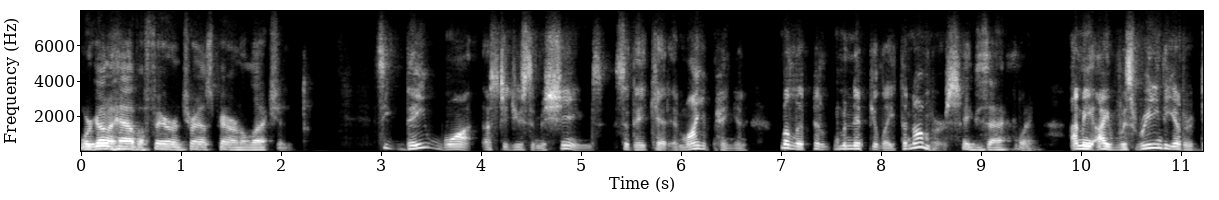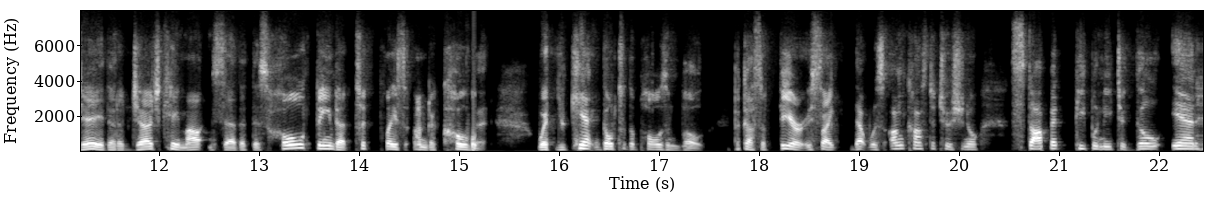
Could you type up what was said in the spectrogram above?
we're going to have a fair and transparent election. See, they want us to use the machines so they can, in my opinion, manip- manipulate the numbers. Exactly. I mean, I was reading the other day that a judge came out and said that this whole thing that took place under COVID, with you can't go to the polls and vote because of fear, it's like that was unconstitutional. Stop it. People need to go in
